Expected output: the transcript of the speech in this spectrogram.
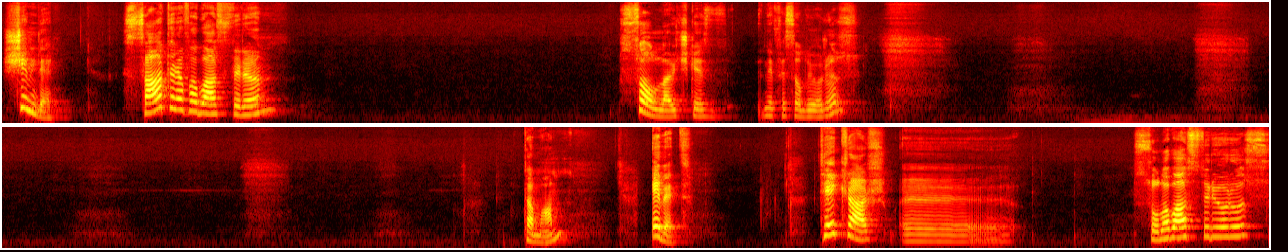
Şimdi sağ tarafa bastırın. Solla 3 kez nefes alıyoruz. Tamam. Evet. Tekrar eee, sola bastırıyoruz.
